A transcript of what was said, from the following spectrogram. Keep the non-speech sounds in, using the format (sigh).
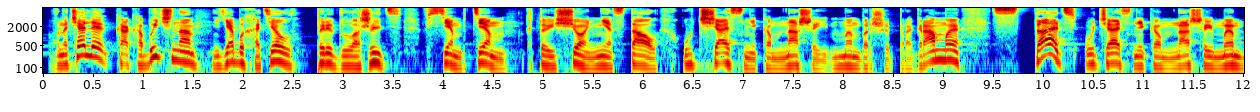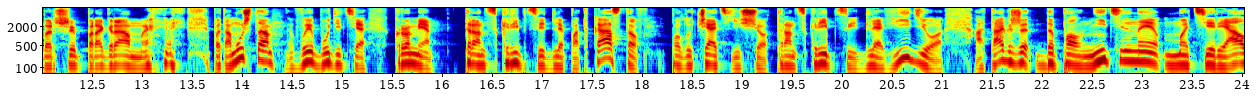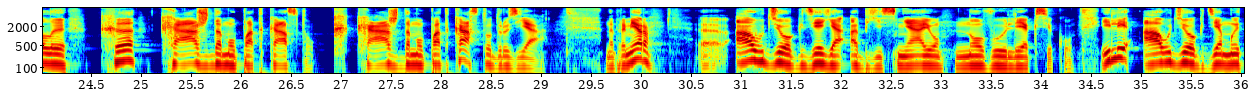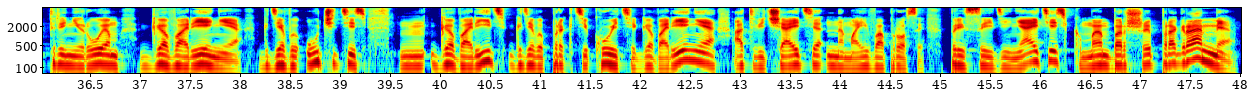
Вначале, как обычно, я бы хотел предложить всем тем, кто еще не стал участником нашей membership программы, стать участником нашей membership программы, (laughs) потому что вы будете, кроме транскрипции для подкастов, получать еще транскрипции для видео, а также дополнительные материалы к каждому подкасту. К каждому подкасту, друзья. Например, Э, аудио, где я объясняю новую лексику. Или аудио, где мы тренируем говорение, где вы учитесь говорить, где вы практикуете говорение, отвечаете на мои вопросы. Присоединяйтесь к membership программе.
